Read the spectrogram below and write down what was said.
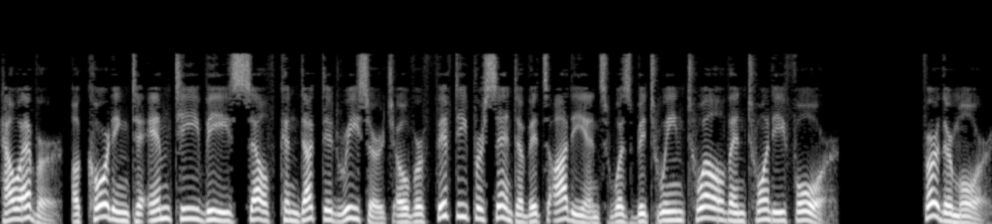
However, according to MTV's self-conducted research over 50% of its audience was between 12 and 24. Furthermore,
